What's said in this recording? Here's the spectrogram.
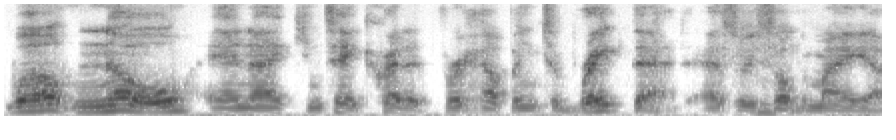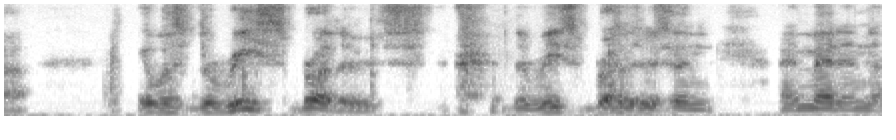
Well, no, and I can take credit for helping to break that as a result of my. Uh, it was the Reese brothers, the Reese brothers, and I met in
